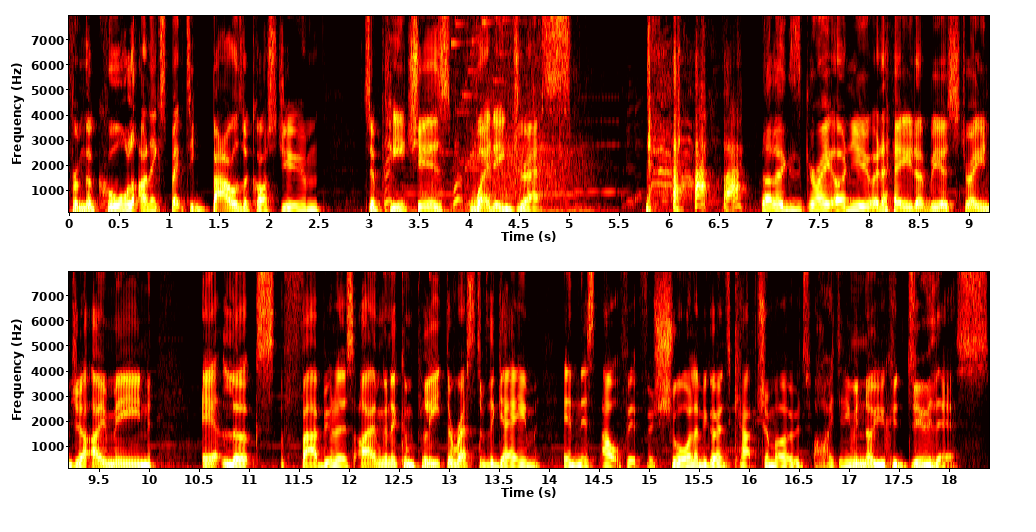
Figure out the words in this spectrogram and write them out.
From the cool, unexpected Bowser costume to Peach's wedding dress. that looks great on you. And hey, don't be a stranger. I mean... It looks fabulous. I'm going to complete the rest of the game in this outfit for sure. Let me go into capture mode. Oh, I didn't even know you could do this.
